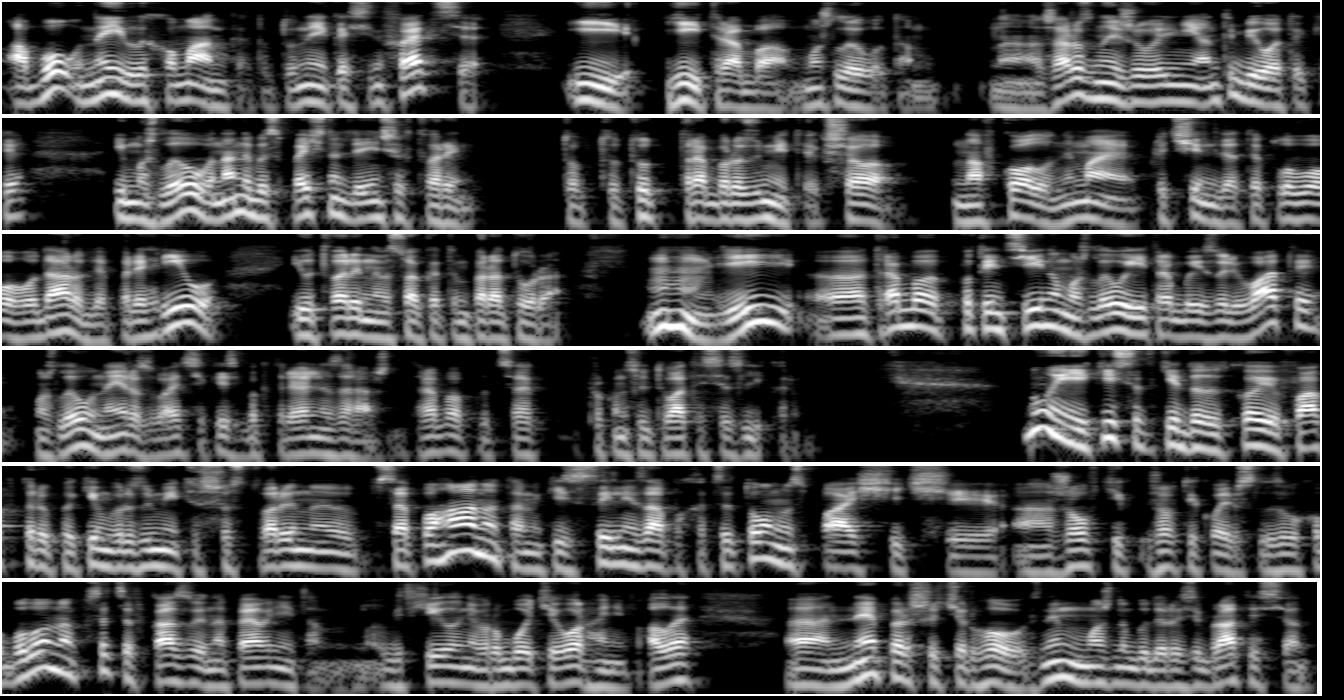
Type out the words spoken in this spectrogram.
або у неї лихоманка, тобто у неї якась інфекція, і їй треба, можливо, там е, жарознижувальні антибіотики, і, можливо, вона небезпечна для інших тварин. Тобто тут треба розуміти, якщо навколо немає причин для теплового удару, для перегріву, і у тварини висока температура, угу, їй е, треба потенційно, можливо, її треба ізолювати, можливо, у неї розвивається якесь бактеріальне зараження. Треба про це проконсультуватися з лікарем. Ну і якісь такі додаткові фактори, по яким ви розумієте, що з твариною все погано, там якийсь сильний запах ацетону з пащі чи а, жовті, жовтий колір слизових оболонок, все це вказує на певні там відхилення в роботі органів, але е, не першочергових. З ними можна буде розібратися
